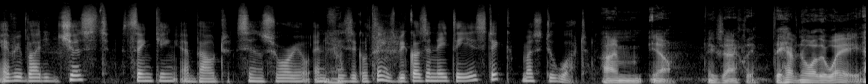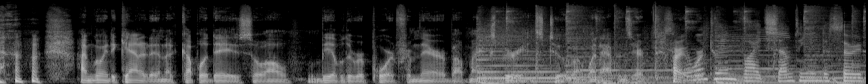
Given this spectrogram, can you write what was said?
Everybody just thinking about sensorial and physical things because an atheistic must do what? I'm, yeah, exactly. They have no other way. I'm going to Canada in a couple of days, so I'll be able to report from there about my experience too, about what happens there. All right, I want to invite something in the third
